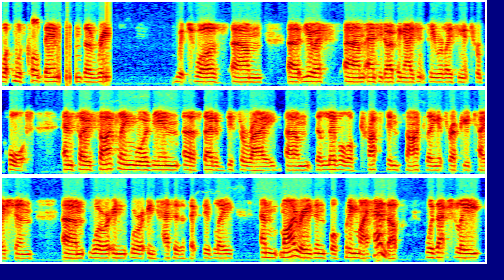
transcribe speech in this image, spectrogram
what was called then the re- which was um, uh, US um, anti-doping agency releasing its report. And so cycling was in a state of disarray. Um, the level of trust in cycling, its reputation, um, were in were in tatters effectively. And my reason for putting my hand up was actually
